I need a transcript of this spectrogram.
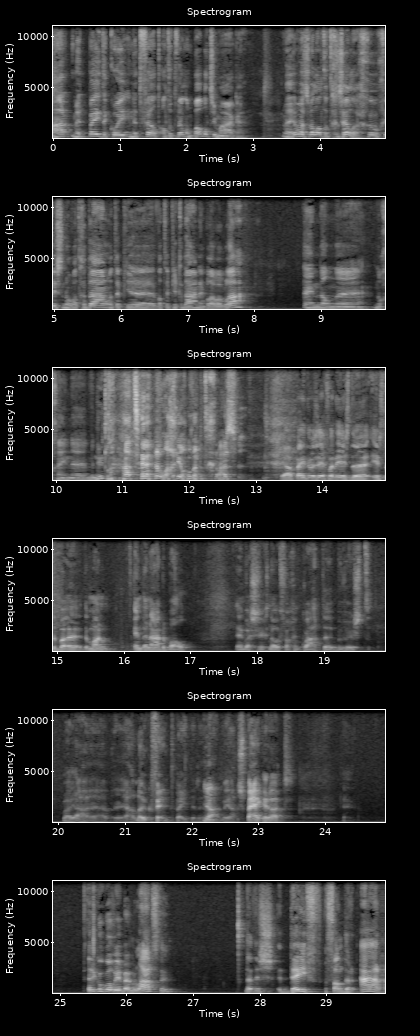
Maar met Peter kon je in het veld altijd wel een babbeltje maken. Nee, het was wel altijd gezellig. Oh, gisteren nog wat gedaan, wat heb je, wat heb je gedaan en bla bla bla. En dan eh, nog geen eh, minuut later lag je onder het gras. Ja, Peter was echt van eerst de, eerst de, de man en daarna de bal. En was zich nooit van geen kwaad eh, bewust. Maar ja, ja, leuke vent, Peter. Ja. Maar ja, spijkerhard. En ik kom wel weer bij mijn laatste. Dat is Dave van der Aar.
